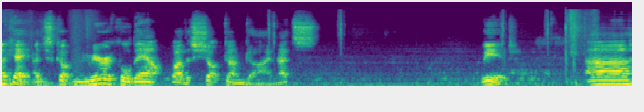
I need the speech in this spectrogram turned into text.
Okay, I just got miracled out by the shotgun guy. That's weird. Uh,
